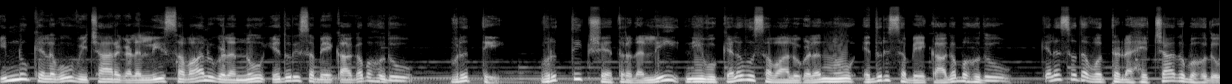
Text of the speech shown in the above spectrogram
ಇನ್ನು ಕೆಲವು ವಿಚಾರಗಳಲ್ಲಿ ಸವಾಲುಗಳನ್ನು ಎದುರಿಸಬೇಕಾಗಬಹುದು. ವೃತ್ತಿ. ವೃತ್ತಿ ಕ್ಷೇತ್ರದಲ್ಲಿ ನೀವು ಕೆಲವು ಸವಾಲುಗಳನ್ನು ಎದುರಿಸಬೇಕಾಗಬಹುದು. ಕೆಲಸದ ಒತ್ತಡ ಹೆಚ್ಚಾಗಬಹುದು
